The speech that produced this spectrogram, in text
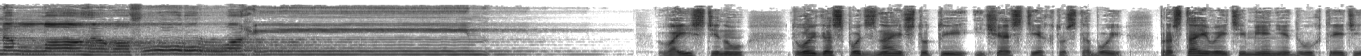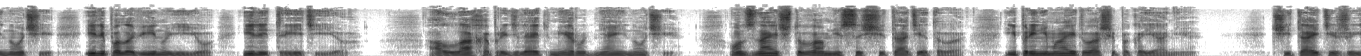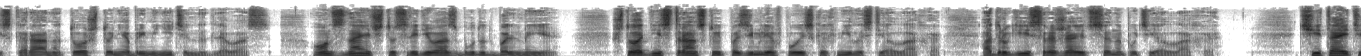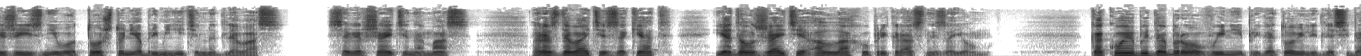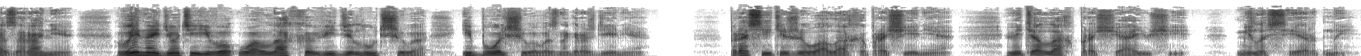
ان الله غفور رحيم Воистину, Твой Господь знает, что ты и часть тех, кто с тобой, простаиваете менее двух третей ночи, или половину ее, или треть ее. Аллах определяет меру дня и ночи. Он знает, что вам не сосчитать этого, и принимает ваши покаяния. Читайте же из Корана то, что необременительно для вас. Он знает, что среди вас будут больные – что одни странствуют по земле в поисках милости Аллаха, а другие сражаются на пути Аллаха. Читайте же из него то, что необременительно для вас. Совершайте намаз, раздавайте закят и одолжайте Аллаху прекрасный заем. Какое бы добро вы ни приготовили для себя заранее, вы найдете его у Аллаха в виде лучшего и большего вознаграждения. Просите же у Аллаха прощения, ведь Аллах прощающий, милосердный.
